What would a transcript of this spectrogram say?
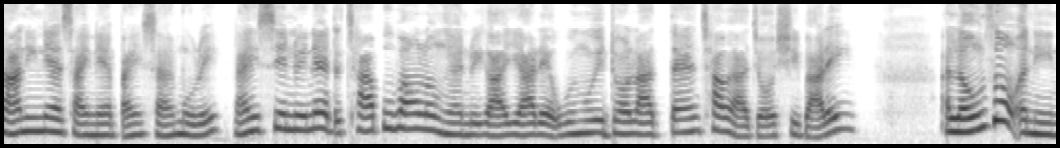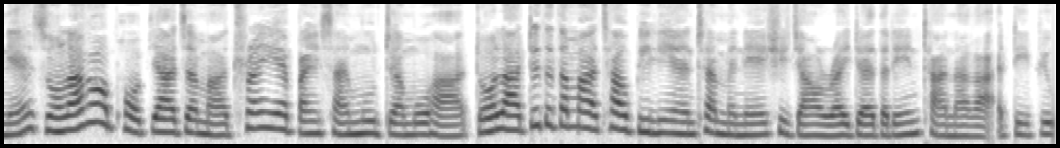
စားနည်းနဲ့ဆိုင်တဲ့ပိုင်ဆိုင်မှုတွေလိုင်စင်တွေနဲ့တခြားပူးပေါင်းလုပ်ငန်းတွေကရတဲ့ဝင်ငွေဒေါ်လာတန်း600ကျော်ရှိပါတယ်။အလုံးစုံအနေနဲ့ဇွန်လကဖော်ပြချက်မှာ Trend ရဲ့ပိုင်ဆိုင်မှုတန်ဖိုးဟာဒေါ်လာ1.6ဘီလီယံထက်မနည်းရှိကြောင်း Reuters သတင်းဌာနကအတည်ပြု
